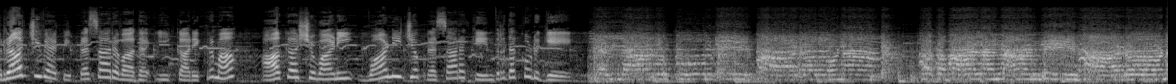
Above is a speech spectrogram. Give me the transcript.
ರಾಜ್ಯವ್ಯಾಪಿ ಪ್ರಸಾರವಾದ ಈ ಕಾರ್ಯಕ್ರಮ ಆಕಾಶವಾಣಿ ವಾಣಿಜ್ಯ ಪ್ರಸಾರ ಕೇಂದ್ರದ ಕೊಡುಗೆ. ಹಾಡೋಣ.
